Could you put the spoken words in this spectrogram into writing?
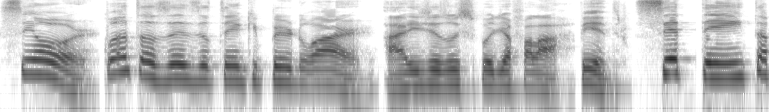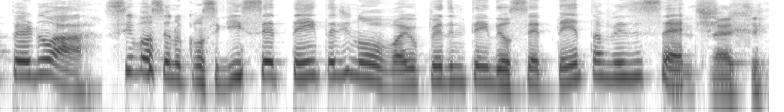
Senhor, quantas vezes eu tenho que perdoar? Aí Jesus podia falar, Pedro, 70 perdoar. Se você não conseguir, 70 de novo. Aí o Pedro entendeu, 70 vezes 7. 7.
